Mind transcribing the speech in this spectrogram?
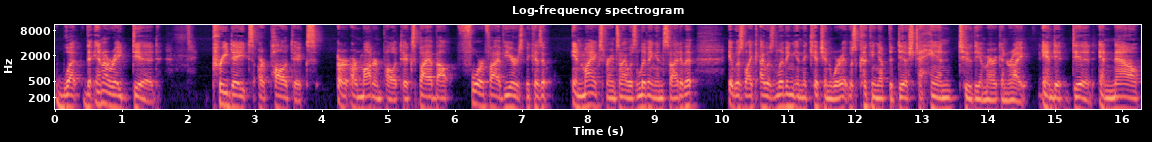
what the NRA did predates our politics or our modern politics by about four or five years because it, in my experience, and I was living inside of it, it was like I was living in the kitchen where it was cooking up the dish to hand to the American right. And it did. And now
